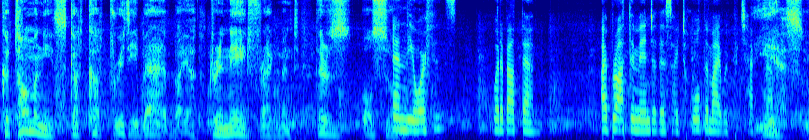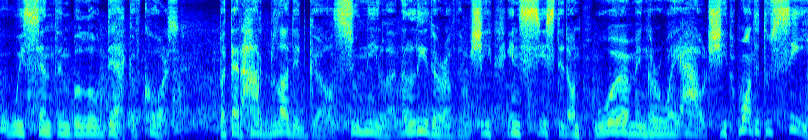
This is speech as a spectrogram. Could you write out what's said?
Catomenes got cut pretty bad by a grenade fragment. There's also. And the orphans? What about them? I brought them into this. I told them I would protect them. Yes, we sent them below deck, of course. But that hot blooded girl, Sunila, the leader of them, she insisted on worming her way out. She wanted to see.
